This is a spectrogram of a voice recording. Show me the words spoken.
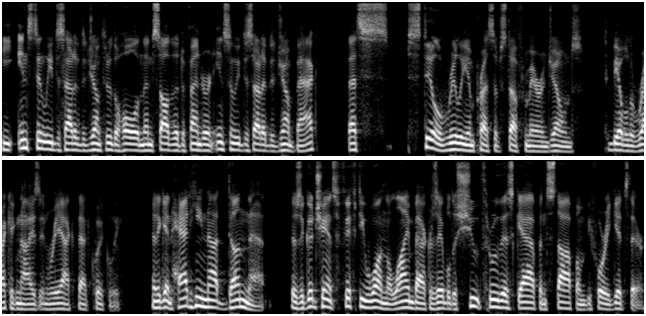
he instantly decided to jump through the hole and then saw the defender and instantly decided to jump back. That's still really impressive stuff from Aaron Jones to be able to recognize and react that quickly. And again, had he not done that, there's a good chance 51, the linebacker, is able to shoot through this gap and stop him before he gets there.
